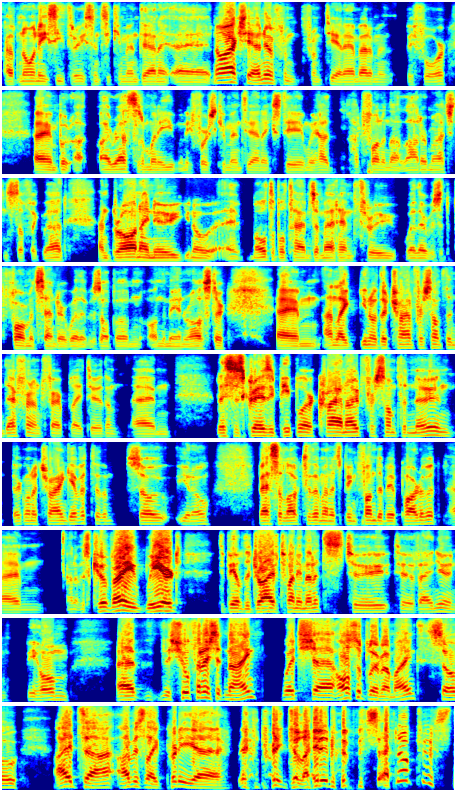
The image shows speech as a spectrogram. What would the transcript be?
I've known EC3 since he came into uh, no, actually, I knew him from from TNA. I met him before, um, but I, I, wrestled him when he when he first came into NXT, and we had had fun in that ladder match and stuff like that. And Braun, I knew, you know, uh, multiple times I met him through whether it was at the performance center, whether it was up on on the main roster, um, and like you know, they're trying for something different, and fair play to them. Um, this is crazy. People are crying out for something new, and they're going to try and give it to them. So you know, best of luck to them, and it's been fun to be a part of it. Um, and it was cool, very weird to be able to drive 20 minutes to to a venue and be home. Uh, the show finished at nine, which uh, also blew my mind. So I'd uh, I was like pretty uh, pretty delighted with the setup. It was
